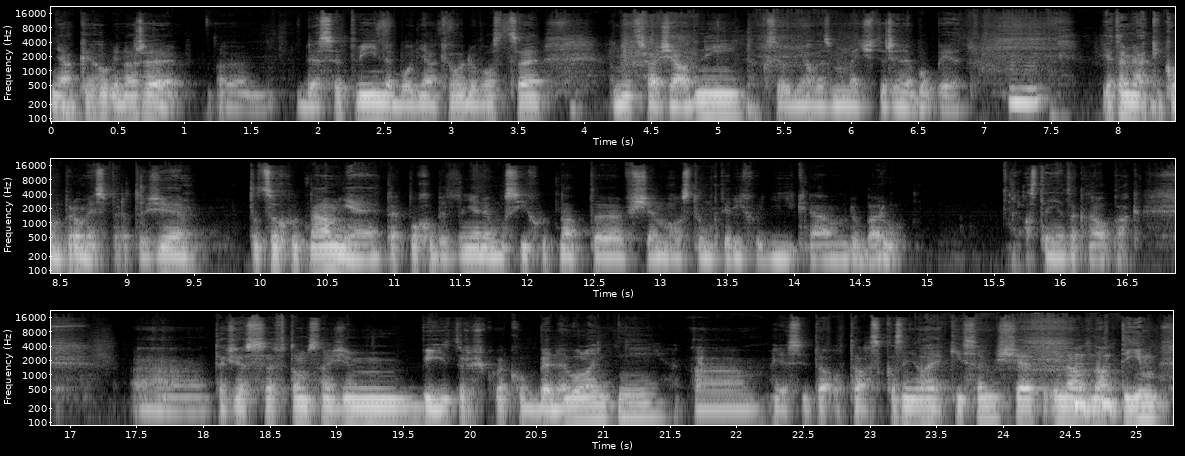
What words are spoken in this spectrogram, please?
nějakého vinaře eh, deset vín nebo od nějakého dovozce a mě třeba žádný, tak si od něho vezmeme čtyři nebo pět. Mm-hmm. Je tam nějaký kompromis, protože to, co chutná mě, tak pochopitelně nemusí chutnat eh, všem hostům, kteří chodí k nám do baru. A stejně tak naopak. A, takže se v tom snažím být trošku jako benevolentní a jestli ta otázka zněla, jaký jsem šéf i na, na tým,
